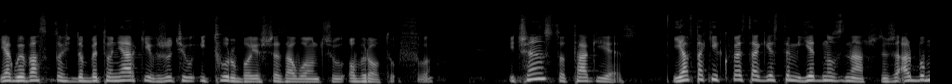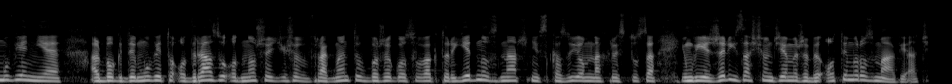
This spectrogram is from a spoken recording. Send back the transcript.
jakby was ktoś do betoniarki wrzucił i turbo jeszcze załączył obrotów. I często tak jest. Ja w takich kwestiach jestem jednoznaczny, że albo mówię nie, albo gdy mówię, to od razu odnoszę się do fragmentów Bożego Słowa, które jednoznacznie wskazują na Chrystusa i mówię, jeżeli zasiądziemy, żeby o tym rozmawiać,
